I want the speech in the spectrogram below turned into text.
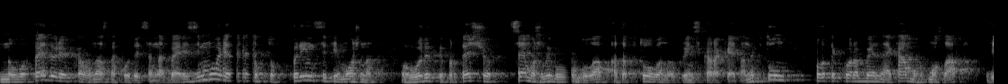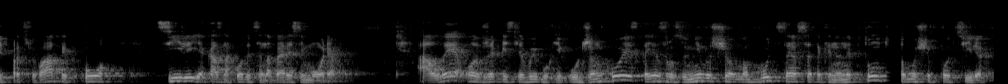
Новофедорівка вона знаходиться на березі моря. Тобто, в принципі, можна говорити про те, що це можливо була б адаптована українська ракета Нептун протикорабельна, яка могла б відпрацювати по цілі, яка знаходиться на березі моря. Але от вже після вибухів у Джанкої стає зрозуміло, що мабуть це все таки не Нептун, тому що по цілях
